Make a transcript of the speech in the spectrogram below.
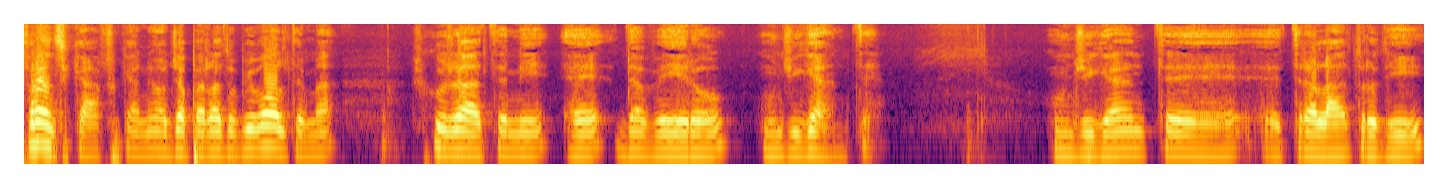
Franz Kafka, ne ho già parlato più volte, ma scusatemi, è davvero un gigante, un gigante eh, tra l'altro di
